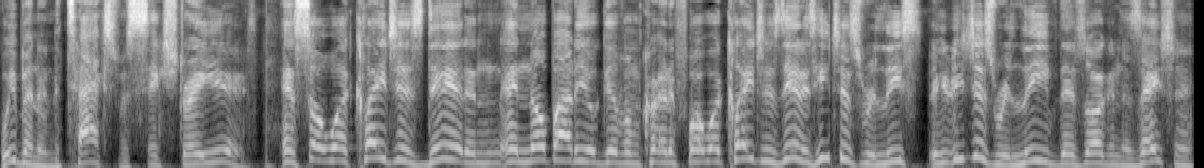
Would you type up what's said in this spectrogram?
we've been in the tax for six straight years. And so what Klay just did, and, and nobody will give him credit for it, what Klay just did is he just released, he just relieved this organization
